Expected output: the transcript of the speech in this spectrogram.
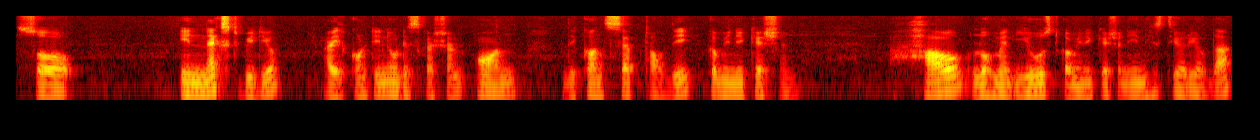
So, in next video I will continue discussion on the concept of the communication, how Luhmann used communication in his theory of the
